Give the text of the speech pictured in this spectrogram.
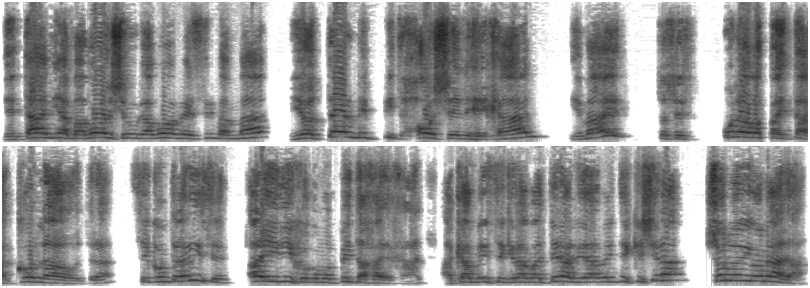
de Tania Mabol Shugabo Mamá, Yoter mi el Hejal, y Maed. Entonces, una Baraitá con la otra se contradicen. Ahí dijo como Petah acá me dice que la mantera realmente es que será. Yo no digo nada.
